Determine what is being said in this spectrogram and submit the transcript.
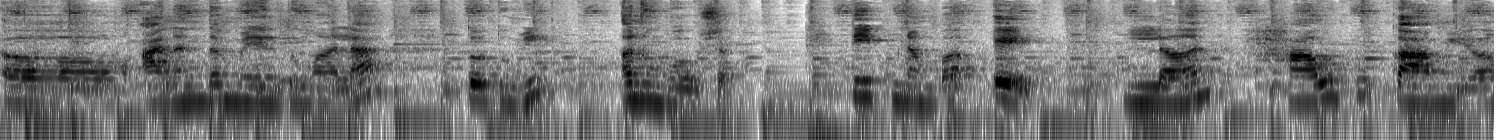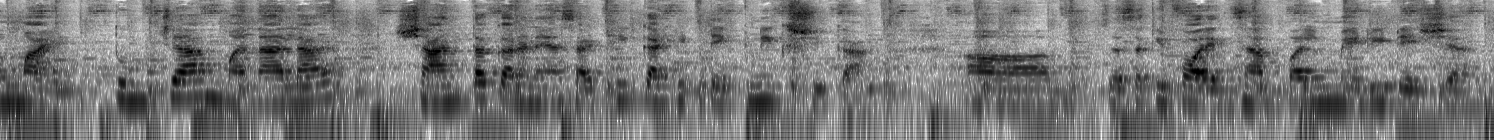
आनंद मिळेल तुम्हाला तो तुम्ही अनुभवू शकता. Tip number eight learn how to calm your mind तुमच्या मनाला शांत करण्यासाठी काही टेक्निक शिका. जसं की फॉर एक्झाम्पल मेडिटेशन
